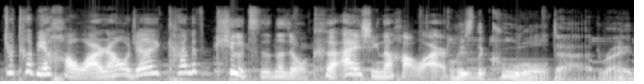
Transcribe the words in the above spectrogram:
就特别好玩，然后我觉得 kind of cute 的那种可爱型的好玩。Well, he's the cool dad, right?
